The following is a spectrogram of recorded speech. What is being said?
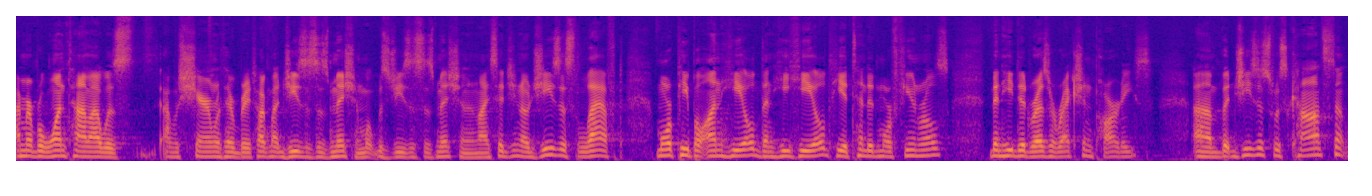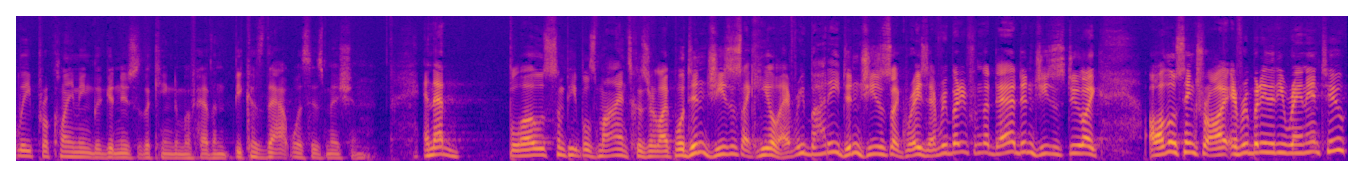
I remember one time I was, I was sharing with everybody talking about Jesus' mission. What was Jesus' mission? And I said, you know, Jesus left more people unhealed than he healed. He attended more funerals than he did resurrection parties. Um, but Jesus was constantly proclaiming the good news of the kingdom of heaven because that was his mission. And that blows some people's minds because they're like, well, didn't Jesus like heal everybody? Didn't Jesus like raise everybody from the dead? Didn't Jesus do like all those things for everybody that he ran into?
